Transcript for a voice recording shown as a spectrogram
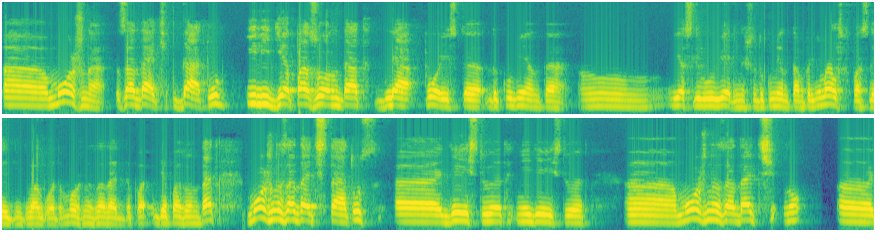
э, можно задать дату или диапазон дат для поиска документа, если вы уверены, что документ там принимался в последние два года, можно задать диапазон дат, можно задать статус, э, действует, не действует, э, можно задать, ну, э,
